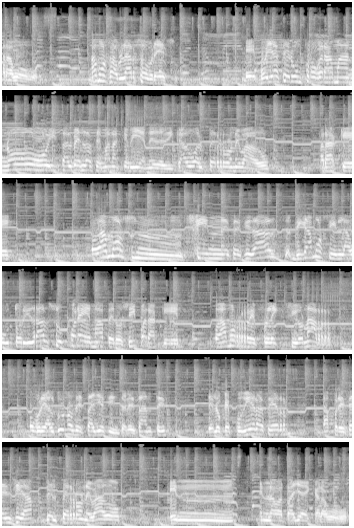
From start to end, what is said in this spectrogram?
Carabobo. Vamos a hablar sobre eso. Eh, voy a hacer un programa, no hoy, tal vez la semana que viene, dedicado al perro nevado, para que podamos, mm, sin necesidad, digamos, sin la autoridad suprema, pero sí para que podamos reflexionar sobre algunos detalles interesantes de lo que pudiera ser la presencia del perro nevado en, en la batalla de Carabobo.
